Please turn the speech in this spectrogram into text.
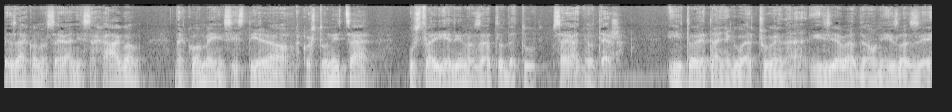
zakon o saradnji sa Hagom, na kome je insistirao Koštunica, u stvari jedino zato da tu saradnju oteža. I to je ta njegova čuvena izjava da oni izlaze,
